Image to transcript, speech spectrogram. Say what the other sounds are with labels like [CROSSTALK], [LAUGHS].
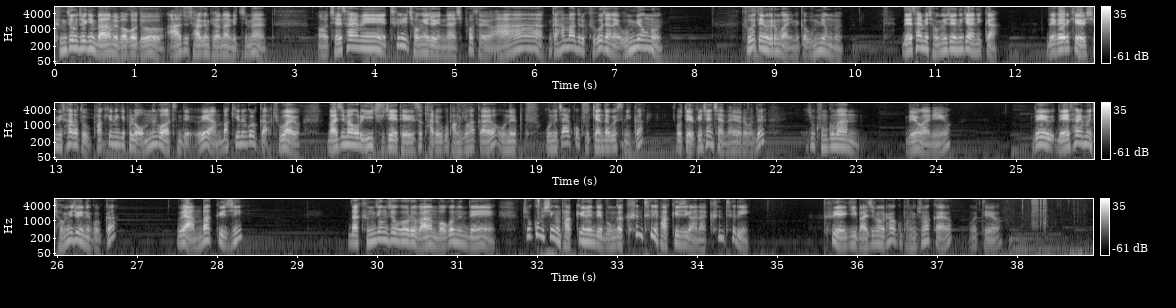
긍정적인 마음을 먹어도 아주 작은 변화는 있지만 어, 제 삶에 틀이 정해져 있나 싶어서요. 아, 그러니까 한마디로 그거잖아요. 운명론. 그것 때문에 그런 거 아닙니까? 운명론. 내 삶에 정해져 있는 게 아닐까? 내가 이렇게 열심히 살아도 바뀌는 게 별로 없는 것 같은데 왜 안 바뀌는 걸까? 좋아요. 마지막으로 이 주제에 대해서 다루고 방송할까요? 오늘 오늘 짧고 굵게 한다고 했으니까 어때요? 괜찮지 않나요, 여러분들? 좀 궁금한 내용 아니에요? 내 내 삶은 정해져 있는 걸까? 왜 안 바뀌지? 나 긍정적으로 마음 먹었는데 조금씩은 바뀌는데 뭔가 큰 틀이 바뀌지가 않아. 큰 틀이. 그 얘기 마지막으로 하고 방송할까요? 어때요?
